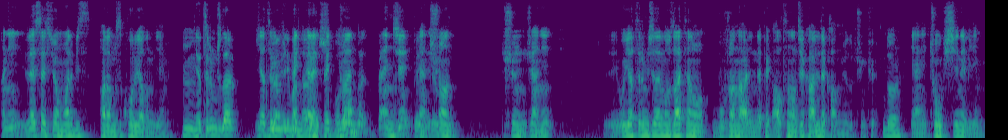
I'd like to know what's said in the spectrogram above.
hani resesyon var biz paramızı koruyalım diye mi? Hmm, yatırımcılar Yatırımcı Güvenli pek, evet, pek O güven, da bence pek yani yok. şu an düşününce hani o yatırımcıların o zaten o buhran halinde pek altın alacak hali de kalmıyordur çünkü. doğru. Yani çoğu kişi ne bileyim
